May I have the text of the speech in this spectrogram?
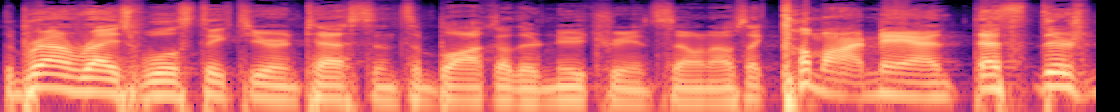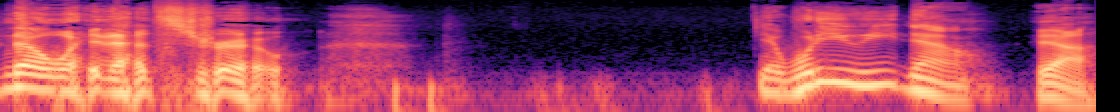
The brown rice will stick to your intestines and block other nutrients. So, and I was like, come on, man, that's there's no way that's true. Yeah. What do you eat now? Yeah.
